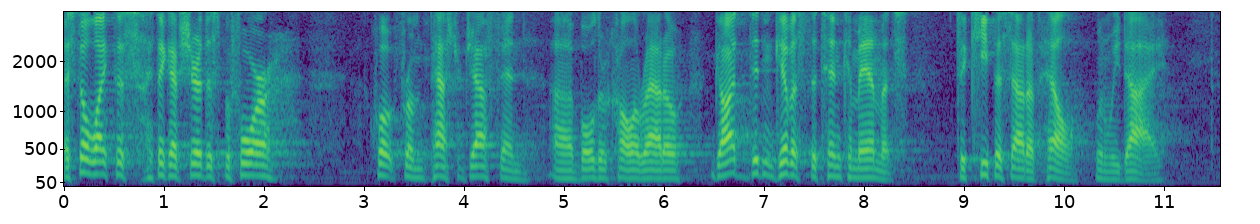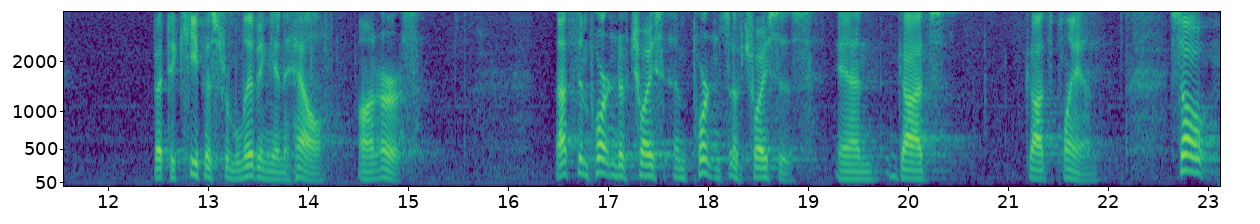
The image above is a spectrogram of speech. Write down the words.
I still like this. I think I've shared this before. Quote from Pastor Jeff in uh, Boulder, Colorado God didn't give us the Ten Commandments to keep us out of hell when we die, but to keep us from living in hell on earth. That's the important of choice, importance of choices and God's, God's plan. So,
